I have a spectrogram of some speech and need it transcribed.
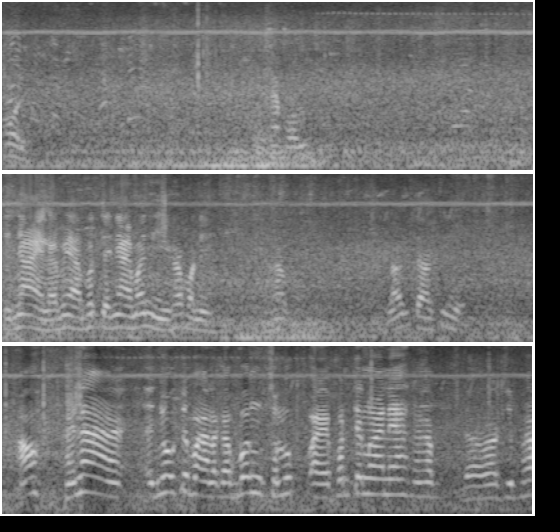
พูดนี่ครับผมจะง่ายแล้วแม่เพิ่นจะง่ายมาหนีครับวันนี้นะครับ หลังจากที่ เอาให้หน้ายกจะมาแล้วก็เบิ้งสรุปไอ้เพิ่นจังหน่อยเนี่ยนะครับเดี๋ยวเราจะพา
